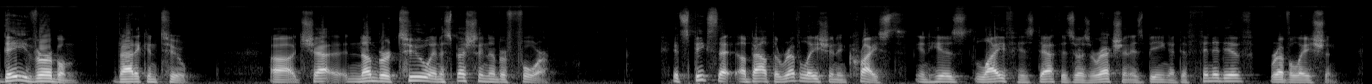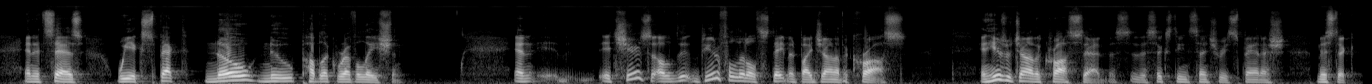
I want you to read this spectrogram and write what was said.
Dei Verbum, Vatican II, uh, cha- number two and especially number four. It speaks that about the revelation in Christ, in his life, his death, his resurrection, as being a definitive revelation. And it says, We expect no new public revelation. And it shares a beautiful little statement by John of the Cross. And here's what John of the Cross said, the 16th century Spanish mystic.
